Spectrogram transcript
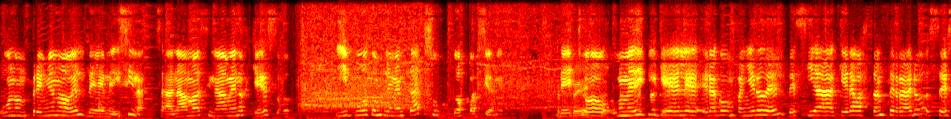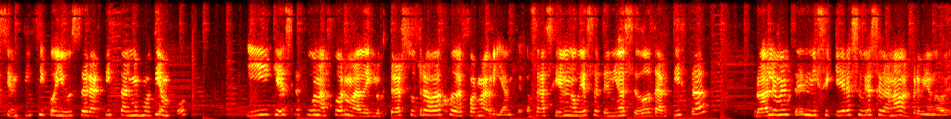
un, un premio Nobel de medicina. O sea, nada más y nada menos que eso. Y pudo complementar sus dos pasiones. De Perfecto. hecho, un médico que él era compañero de él decía que era bastante raro ser científico y ser artista al mismo tiempo y que esa fue una forma de ilustrar su trabajo de forma brillante. O sea, si él no hubiese tenido ese dote artista, probablemente ni siquiera se hubiese ganado el premio Nobel.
